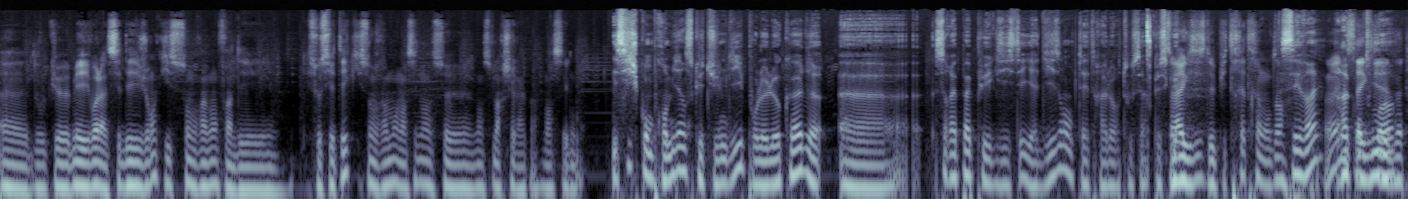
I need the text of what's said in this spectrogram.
Euh, donc, euh, mais voilà, c'est des gens qui sont vraiment, enfin des, des sociétés qui sont vraiment lancées dans ce, dans ce marché-là, dans ce segment. Et si je comprends bien ce que tu me dis, pour le low-code, euh, ça aurait pas pu exister il y a 10 ans peut-être alors tout ça. Parce que Ça existe depuis très très longtemps. c'est vrai? Ouais, ça Raconte-moi. existe.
